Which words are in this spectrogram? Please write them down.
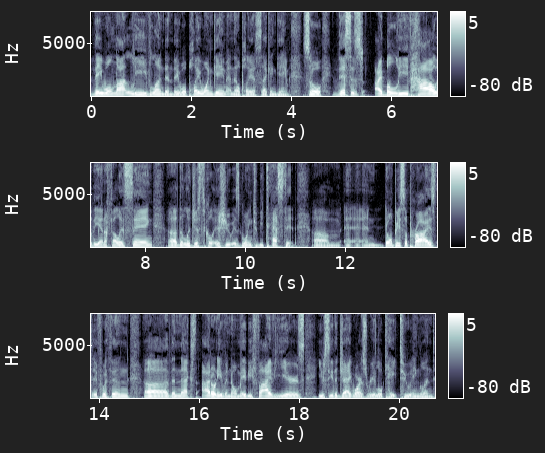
They will not leave London. They will play one game and they'll play a second game. So this is, I believe, how the NFL is saying uh, the logistical issue is going to be tested. Um, and, and, don't be surprised if within uh, the next, I don't even know, maybe five years, you see the Jaguars relocate to England.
